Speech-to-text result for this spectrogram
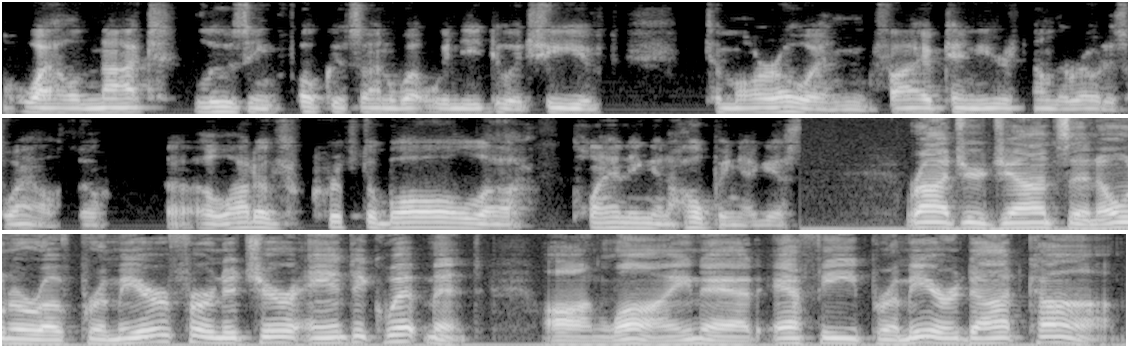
while not losing focus on what we need to achieve tomorrow and five, ten years down the road as well. So uh, a lot of crystal ball uh, planning and hoping, I guess. Roger Johnson, owner of Premier Furniture and Equipment, online at fepremier.com.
